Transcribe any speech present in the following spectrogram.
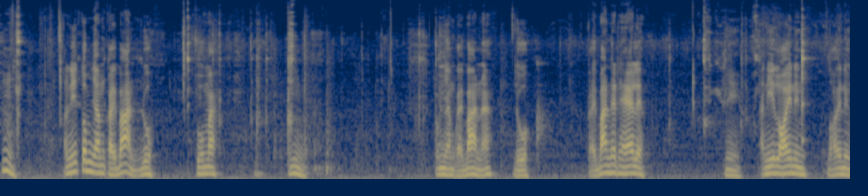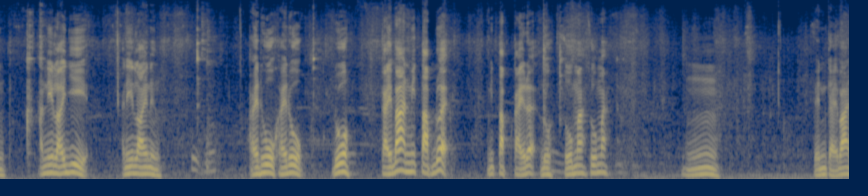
ๆอันนี้ต้มยำไก่บ้านดูดูมาต้มยำไก่บ้านนะดู ไก่บ้านแท้ๆเลย นี่ อันนี้ร้อยหนึ่งร้อยหนึ่งอันนี้ร้อยยี่ อันนี้ร้อยหนึ่ง ถูกเนาะขายถูกขายถูก ดูไก่บ้านมีตับด้วย มีตับไก่ด้วย ดูซูมมาซูมมา อืม เป็นไก่บ้าน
